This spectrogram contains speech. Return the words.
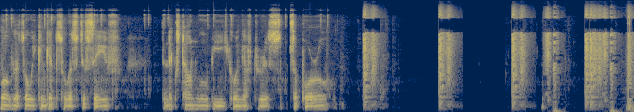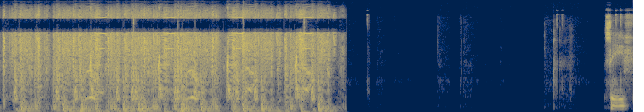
Well, that's all we can get, so let's just save. The next town we'll be going after is Sapporo. Save.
